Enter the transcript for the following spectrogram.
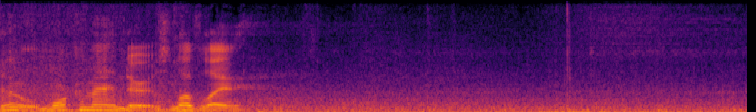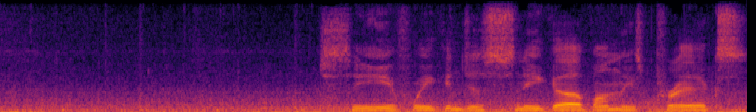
Oh, more commanders. Lovely. See if we can just sneak up on these pricks.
